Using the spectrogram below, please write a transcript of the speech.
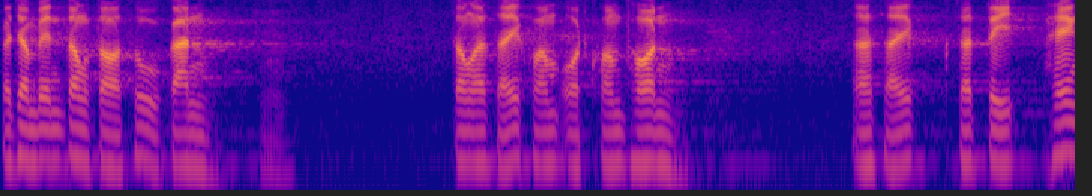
ก็จำเป็นต้องต่อสู้กัน ต้องอาศัยความอดความทน อาศัยสติเพ่ง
